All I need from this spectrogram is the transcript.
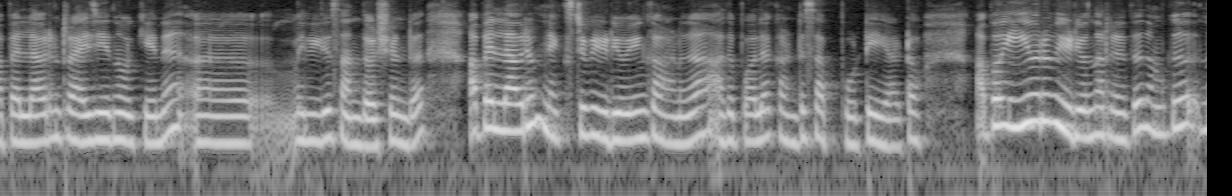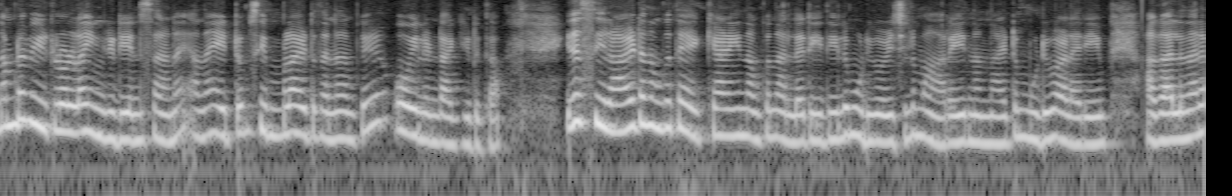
അപ്പോൾ എല്ലാവരും ട്രൈ ചെയ്ത് നോക്കിയതിന് വലിയ സന്തോഷമുണ്ട്. അപ്പോൾ എല്ലാവരും നെക്സ്റ്റ് വീഡിയോയും കാണുക. അതുപോലെ കണ്ട് സപ്പോർട്ട് ചെയ്യുക കേട്ടോ. അപ്പോൾ ഈ ഒരു വീഡിയോ എന്ന് പറയുന്നത് നമുക്ക് നമ്മുടെ വീട്ടിലുള്ള ഇൻഗ്രീഡിയൻസ് ആണ്. എന്നാൽ ഏറ്റവും സിമ്പിളായിട്ട് തന്നെ നമുക്ക് ഓയിൽ ഉണ്ടാക്കിയെടുക്കാം. ഇത് സ്ഥിരമായിട്ട് നമുക്ക് തേക്കുകയാണെങ്കിൽ നമുക്ക് നല്ല രീതിയിൽ മുടി ഒഴിച്ചിൽ മാറി നന്നായിട്ട് മുടി വളരെയും അകാലനര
